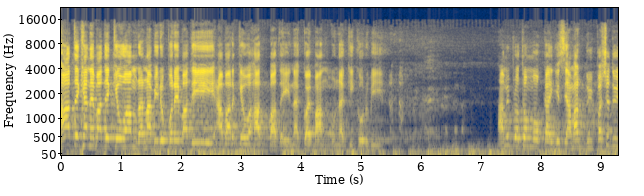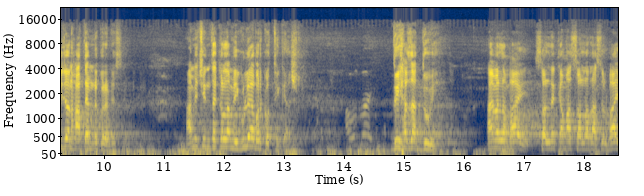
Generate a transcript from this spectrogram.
হাত এখানে বাঁধে, কেউ আমরা নাবির উপরে বাঁধি, আবার কেউ হাত বাঁধেই না, কয়, বাঁধবো না, কি করবি? আমি প্রথম মক্কায় গেছি, আমার দুই পাশে দুইজন হাত এমনি করে দিয়েছে আমি চিন্তা করলাম, এগুলো আবার কোথেকে আসলো? দুই হাজার দুই। আমি বললাম, ভাই, সল্লে কামা সল্লা রাসুল। ভাই,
